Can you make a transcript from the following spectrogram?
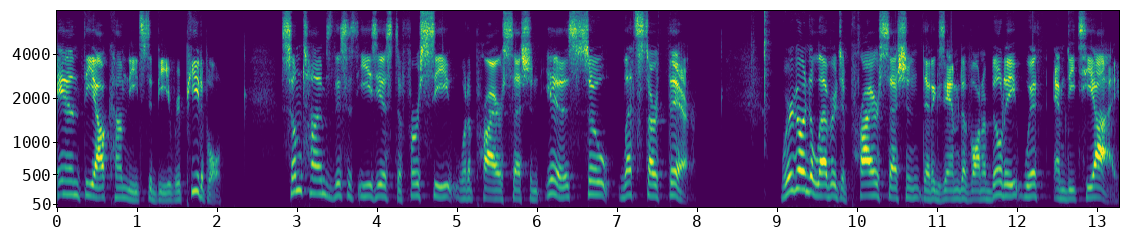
and the outcome needs to be repeatable. Sometimes this is easiest to first see what a prior session is, so let's start there. We're going to leverage a prior session that examined a vulnerability with MDTI.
